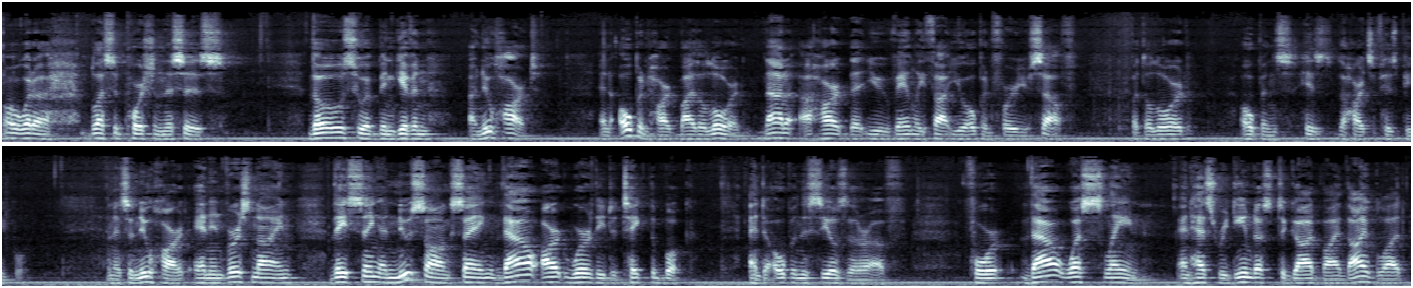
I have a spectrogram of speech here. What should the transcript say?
Oh, what a blessed portion this is. Those who have been given a new heart, an open heart by the Lord, not a heart that you vainly thought you opened for yourself, but the Lord opens his the hearts of his people. And it's a new heart. And in verse 9, they sing a new song saying, Thou art worthy to take the book and to open the seals thereof. For thou wast slain and hast redeemed us to God by thy blood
